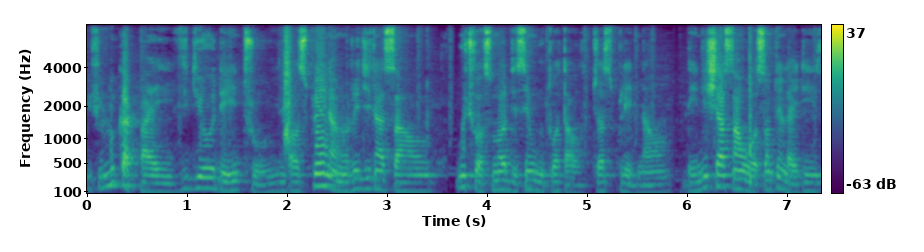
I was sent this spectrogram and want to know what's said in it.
if you look at my video, the intro, I was playing an original sound, which was not the same with what I just played now. The initial sound was something like this.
